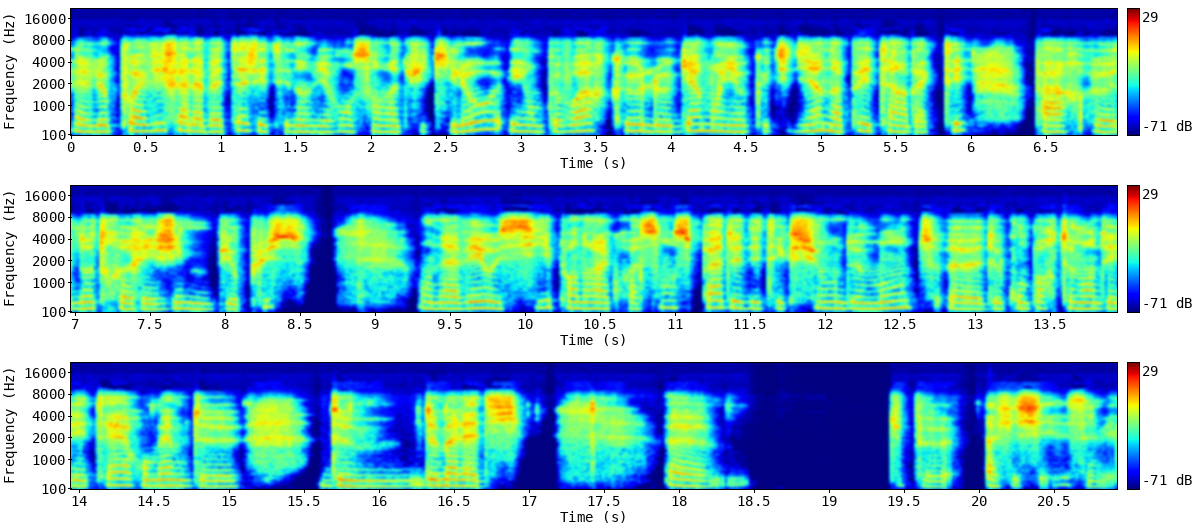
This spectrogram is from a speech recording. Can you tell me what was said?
Le poids vif à l'abattage était d'environ 128 kg et on peut voir que le gain moyen au quotidien n'a pas été impacté par notre régime BioPlus. On avait aussi, pendant la croissance, pas de détection de monte, de comportement délétère ou même de, de, de maladie. Tu peux afficher, Samuel,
